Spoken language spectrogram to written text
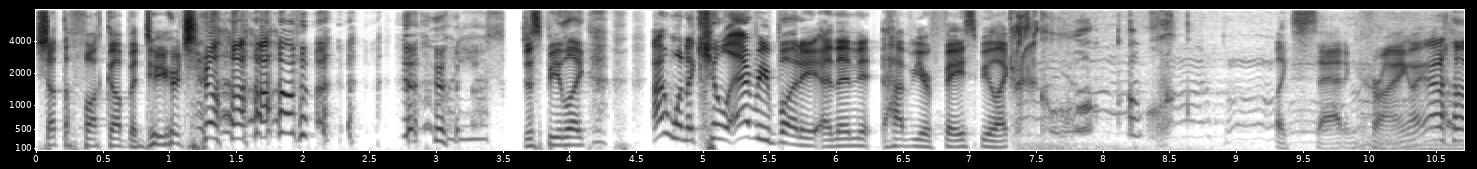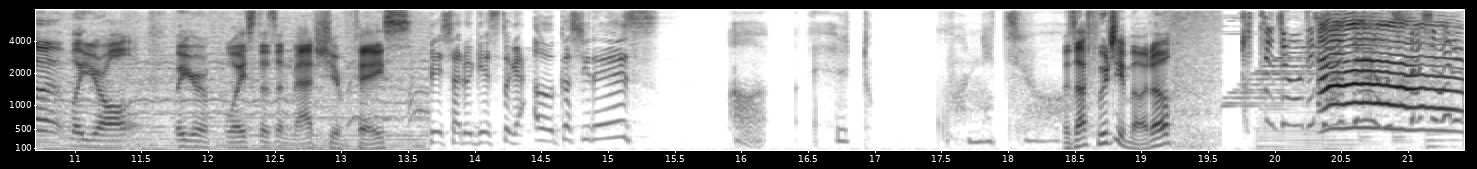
shut the fuck up and do your job. Just be like, I want to kill everybody, and then have your face be like, like sad and crying, like, but you're all, but your voice doesn't match your face. Is that Fujimoto? Ah!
